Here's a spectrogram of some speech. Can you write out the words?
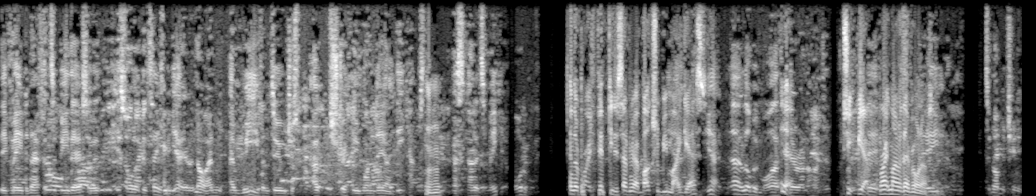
they've made an effort to be there, so it, it's all a good thing. But yeah, no, and and we even do just uh, strictly one day ID camps. Mhm. That's kind of to make it affordable. And they're probably fifty to seventy five bucks would be my guess. Yeah, a little bit more. I think Yeah. they're around hundred. Yeah, right in line with everyone else. They- It's an opportunity.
